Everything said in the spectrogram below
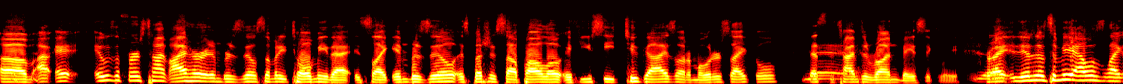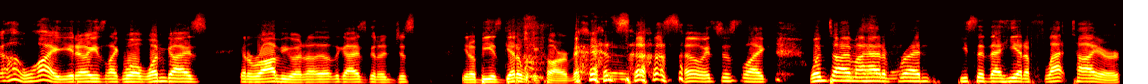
um I, it, it was the first time i heard in brazil somebody told me that it's like in brazil especially sao paulo if you see two guys on a motorcycle that's the time to run basically Yeah. right you know, to me i was like oh why you know he's like well one guy's gonna rob you and the other guy's gonna just you know be his getaway car man Yeah. so, so it's just like one time i had a friend he said that he had a flat tire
